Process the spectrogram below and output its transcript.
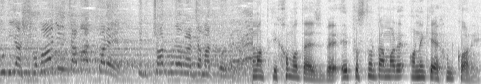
দুনিয়া সমাজই জামাত করে, কিন্তু চরমনালার জামাত করবে না। জামাত কি ক্ষমতা আসবে? এই প্রশ্নটা আমার অনেকে এখন করে।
